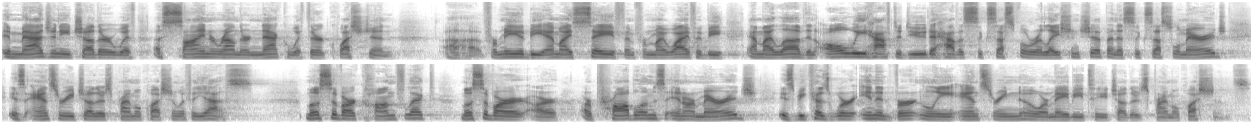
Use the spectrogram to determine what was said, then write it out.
imagine each other with a sign around their neck with their question uh, for me, it'd be, Am I safe? And for my wife, it'd be, Am I loved? And all we have to do to have a successful relationship and a successful marriage is answer each other's primal question with a yes. Most of our conflict, most of our, our, our problems in our marriage is because we're inadvertently answering no or maybe to each other's primal questions.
